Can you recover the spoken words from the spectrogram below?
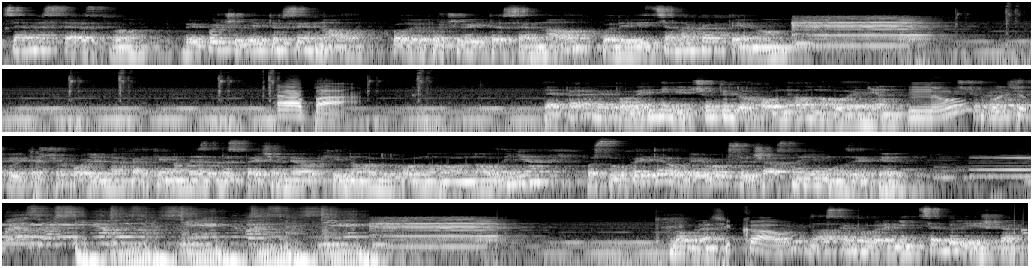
Це мистецтво. Ви почуєте сигнал. Коли почуєте сигнал, подивіться на картину. Опа. Тепер ви повинні відчути духовне оновлення. Ну, Якщо ви може бути. що погляд на картину не забезпечив необхідного духовного оновлення, послухайте уривок сучасної музики. Без Росії, без Росії, без Росії. Добре. Цікаво. Будь ласка, поверніться до ліжка.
